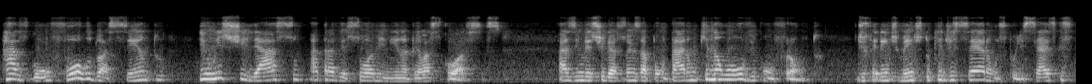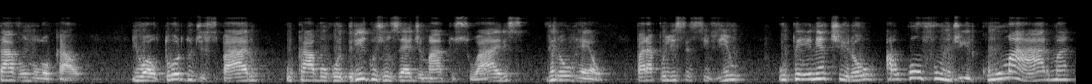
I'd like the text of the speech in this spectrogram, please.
rasgou o forro do assento e um estilhaço atravessou a menina pelas costas. As investigações apontaram que não houve confronto diferentemente do que disseram os policiais que estavam no local. E o autor do disparo, o cabo Rodrigo José de Matos Soares, virou réu. Para a Polícia Civil, o PM atirou ao confundir com uma arma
